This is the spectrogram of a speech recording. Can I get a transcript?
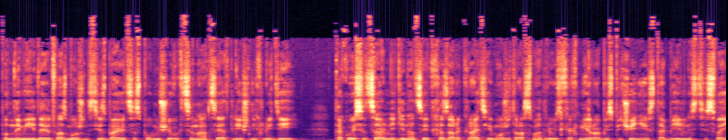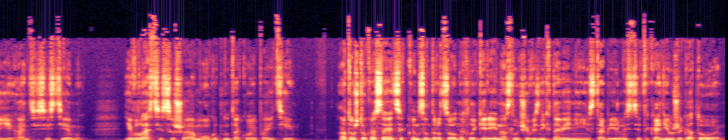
Пандемия дает возможность избавиться с помощью вакцинации от лишних людей – такой социальный геноцид хазарократия может рассматривать как меру обеспечения стабильности своей антисистемы, и власти США могут на такое пойти. А то, что касается концентрационных лагерей на случай возникновения нестабильности, так они уже готовы.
